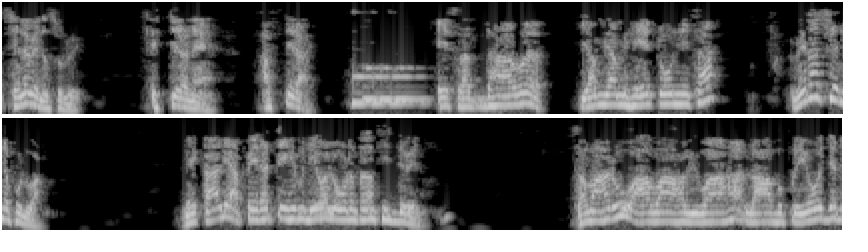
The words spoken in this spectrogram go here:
සෙලවෙන සුළුයි. ස්ථිර නෑ. අස්ථිරයි. ඒ ශ්‍රද්ධාව යම් යම් හේතුන් නිසා වෙනස් වෙන්න පුළුවන්. මේ කාලේ අපේ රටේ එහෙම දේවල් ඕන තරම් සිද්ධ වෙනවා. සමහරු ආවාහ විවාහ ලාභ ප්‍රයෝජන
